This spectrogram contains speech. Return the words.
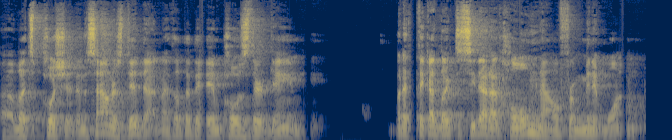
Uh, let's push it. And the Sounders did that, and I thought that they imposed their game. But I think I'd like to see that at home now from minute one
